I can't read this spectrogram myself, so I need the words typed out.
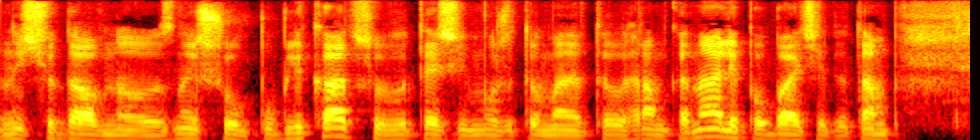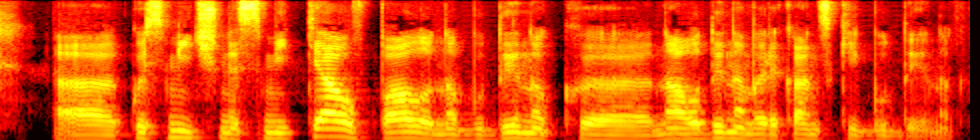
нещодавно знайшов публікацію, ви теж її можете у мене в телеграм-каналі побачити. Там космічне сміття впало на будинок, е, на один американський будинок.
